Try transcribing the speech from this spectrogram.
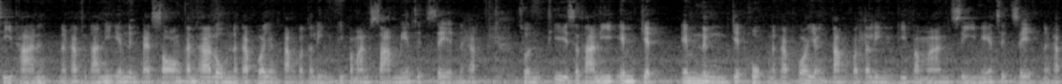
สีฐานนะครับ สถานี M182 กันทาลมนะครับ ก็ยังต่ำกว่าตลิ่งอยู่ที่ประมาณ 3 เมตรเศษนะครับ ส่วนที่สถานี M7 M176 นะครับ ก็ยังต่ำกว่าตลิ่งอยู่ที่ประมาณ 4 เมตรเศษนะครับ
